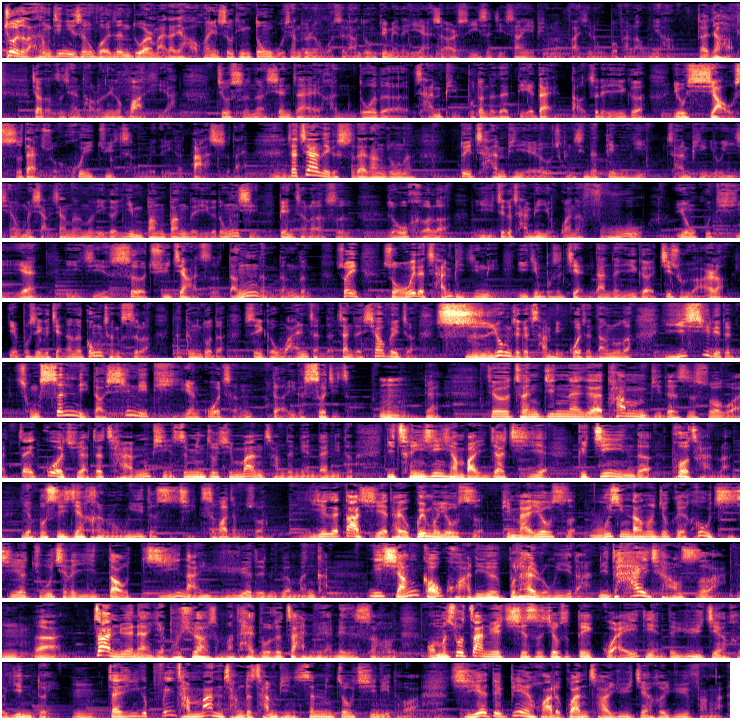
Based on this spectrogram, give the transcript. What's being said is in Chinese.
坐着打通经济生活任督二脉，大家好，欢迎收听东吴相对论，我是梁东，对面的依然是二十一世纪商业评论发现了吴伯凡，老吴你好，大家好。较早之前讨论的一个话题啊，就是呢，现在很多的产品不断的在迭代，导致了一个由小时代所汇聚成为的一个大时代。在这样的一个时代当中呢。对产品也有重新的定义，产品由以前我们想象当中一个硬邦邦的一个东西，变成了是糅合了以这个产品有关的服务、用户体验以及社区价值等等等等。所以，所谓的产品经理已经不是简单的一个技术员了，也不是一个简单的工程师了，他更多的是一个完整的站在消费者使用这个产品过程当中的一系列的从生理到心理体验过程的一个设计者。嗯，对。就曾经那个汤姆彼得斯说过，在过去啊，在产品生命周期漫长的年代里头，你诚心想把一家企业给经营的破产了，也不是一件很容易的事情。此话怎么说？一个大企业它有规模优势、品牌优势，无形当中就给后期企业筑起了一道极难逾越的那个门槛。你想搞垮你不太容易的，你太强势了。嗯啊。战略呢，也不需要什么太多的战略。那个时候，我们说战略其实就是对拐点的预见和应对。嗯，在一个非常漫长的产品生命周期里头啊，企业对变化的观察、预见和预防啊，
